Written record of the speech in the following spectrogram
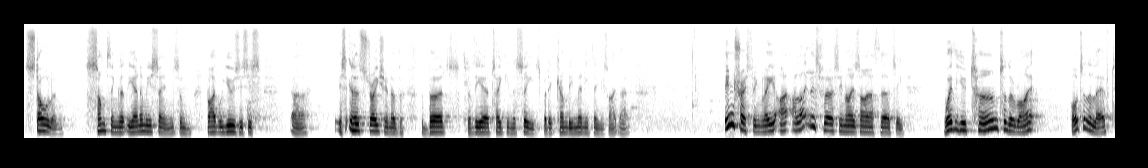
stolen something that the enemy sends, and Bible uses this, uh, this illustration of the birds of the air taking the seeds, but it can be many things like that. Interestingly, I, I like this verse in Isaiah 30. Whether you turn to the right or to the left,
